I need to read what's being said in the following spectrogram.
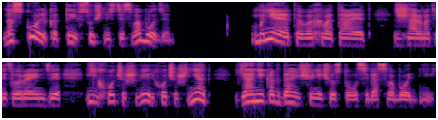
Насколько ты, в сущности, свободен? «Мне этого хватает», — с жаром ответил Рэнди. «И хочешь верь, хочешь нет, я никогда еще не чувствовал себя свободней.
